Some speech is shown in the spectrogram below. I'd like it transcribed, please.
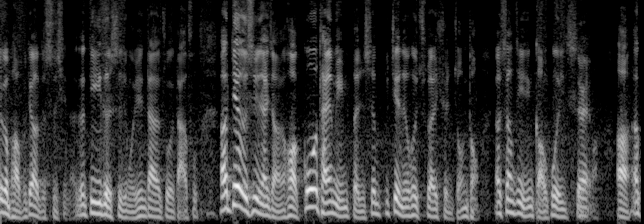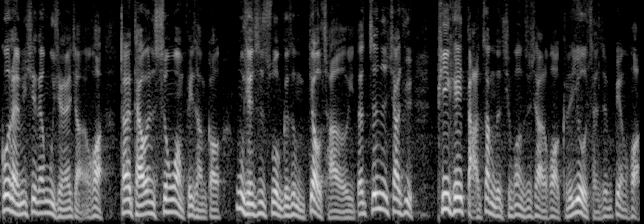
这个跑不掉的事情了。这第一个事情，我先大家做个答复。然后第二个事情来讲的话，郭台铭本身不见得会出来选总统。那上次已经搞过一次了嘛？啊，那郭台铭现在目前来讲的话，他在台湾声望非常高。目前是做个这种调查而已，但真正下去 PK 打仗的情况之下的话，可能又有产生变化。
